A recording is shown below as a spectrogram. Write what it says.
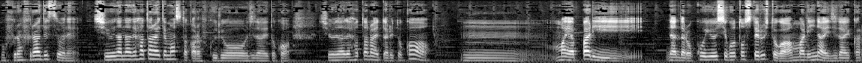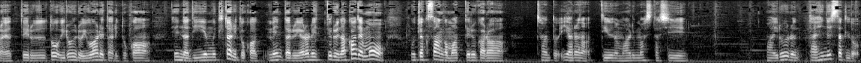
もうフラフラですよね。週7で働いてましたから副業時代とか。週7で働いたりとかうーんまあやっぱりなんだろうこういう仕事してる人があんまりいない時代からやってるといろいろ言われたりとか変な DM 来たりとかメンタルやられてる中でもお客さんが待ってるからちゃんとやるなっていうのもありましたしまあいろいろ大変でしたけど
